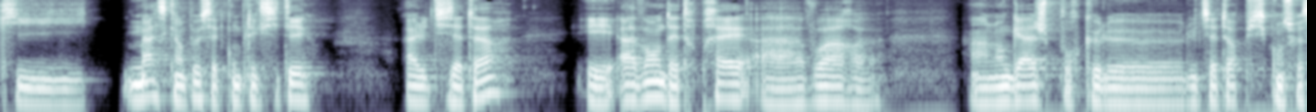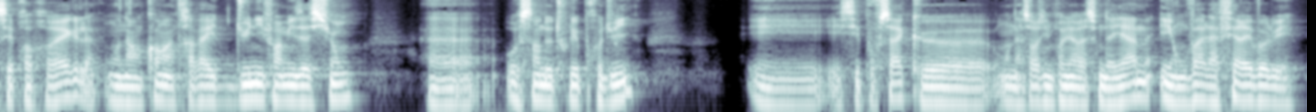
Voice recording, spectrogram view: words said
qui masquent un peu cette complexité à l'utilisateur. Et avant d'être prêt à avoir euh, un langage pour que l'utilisateur puisse construire ses propres règles, on a encore un travail d'uniformisation euh, au sein de tous les produits. Et, c'est pour ça que euh, on a sorti une première version d'IAM et on va la faire évoluer.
